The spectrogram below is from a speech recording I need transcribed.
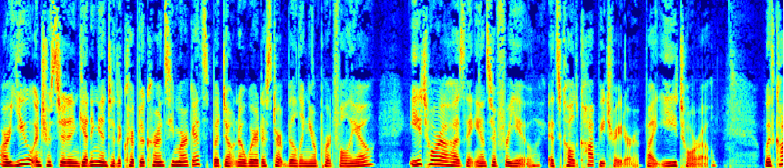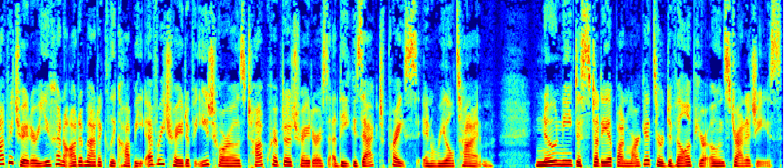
Are you interested in getting into the cryptocurrency markets but don't know where to start building your portfolio? eToro has the answer for you. It's called CopyTrader by eToro. With CopyTrader, you can automatically copy every trade of eToro's top crypto traders at the exact price in real time. No need to study up on markets or develop your own strategies.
